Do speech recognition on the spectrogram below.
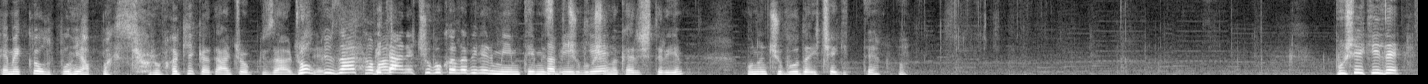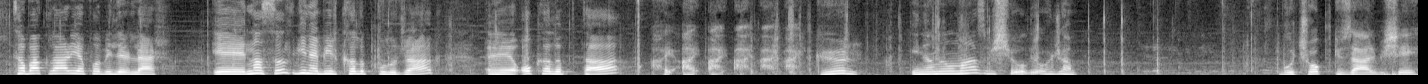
emekli olup bunu yapmak istiyorum. Hakikaten çok güzel bir Çok şey. güzel tabak- Bir tane çubuk alabilir miyim? Temiz Tabii bir çubuk ki. şunu karıştırayım. Bunun çubuğu da içe gitti. Hı. Bu şekilde tabaklar yapabilirler. Ee, nasıl? Yine bir kalıp bulacak. Ee, o kalıpta Ay ay ay ay ay ay Gül. inanılmaz bir şey oluyor hocam. Bu çok güzel bir şey.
